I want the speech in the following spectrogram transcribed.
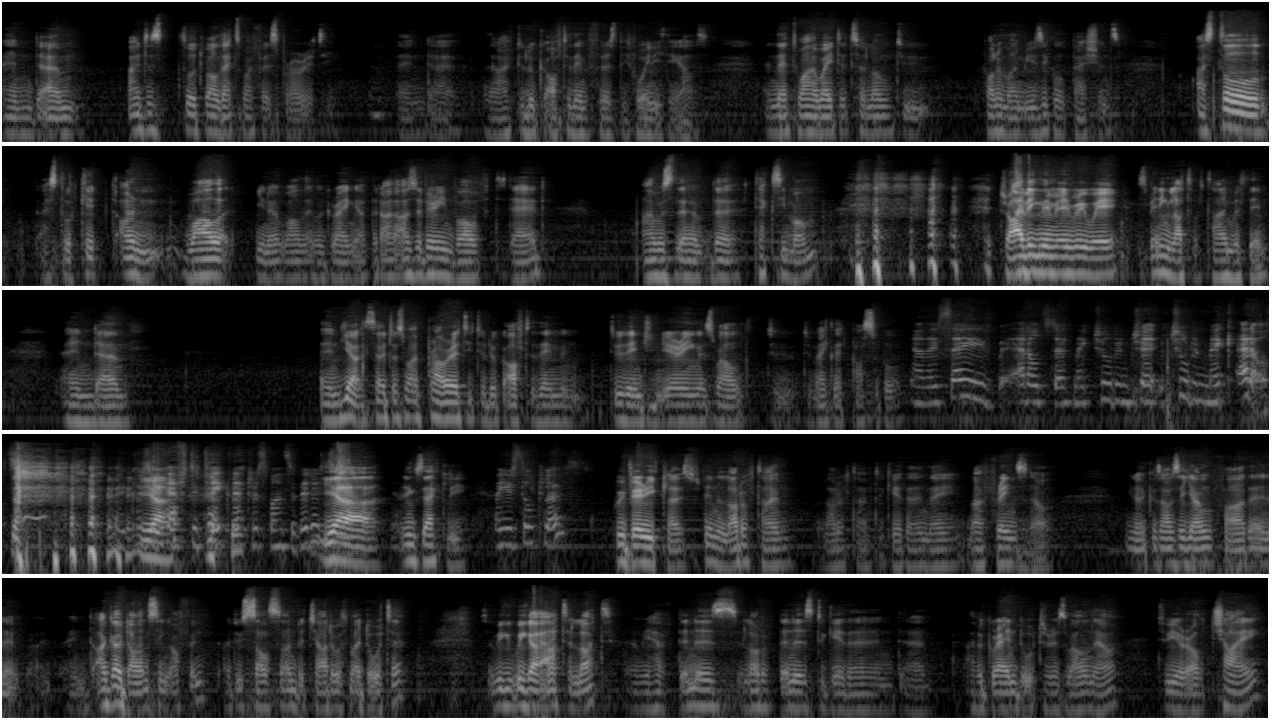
and um, I just thought, well, that's my first priority, and uh, I have to look after them first before anything else, and that's why I waited so long to follow my musical passions. I still, I still kept on while you know while they were growing up, but I, I was a very involved dad. I was the the taxi mom, driving them everywhere, spending lots of time with them, and um, and yeah, so it was my priority to look after them and do the engineering as well to, to make that possible. Yeah, they say adults don't make children, cha- children make adults. because Yeah. you have to take that responsibility. Yeah, Yeah. exactly. Are you still close? We're very close. Spend a lot of time, a lot of time together, and they my friends now. You know, because I was a young father, and, and I go dancing often. I do salsa and bachata with my daughter, so we we go out a lot, and we have dinners, a lot of dinners together. And um, I have a granddaughter as well now, two-year-old Chai.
